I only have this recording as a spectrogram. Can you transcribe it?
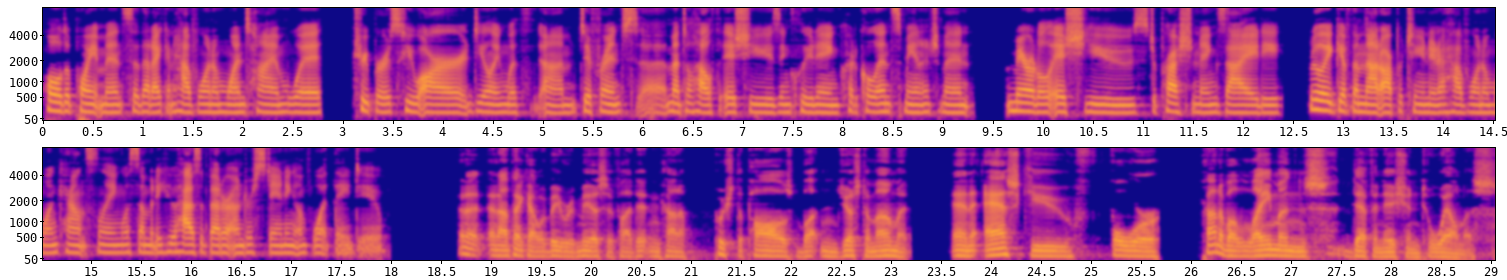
hold appointments so that I can have one on one time with troopers who are dealing with um, different uh, mental health issues, including critical illness management, marital issues, depression, anxiety, really give them that opportunity to have one on one counseling with somebody who has a better understanding of what they do. And I, and I think I would be remiss if I didn't kind of push the pause button just a moment and ask you for kind of a layman's definition to wellness.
